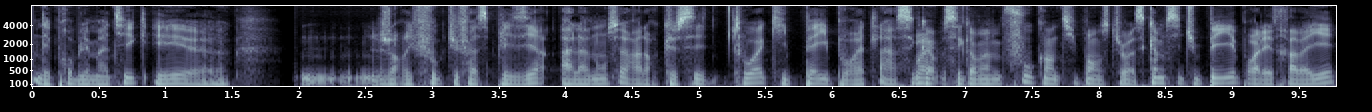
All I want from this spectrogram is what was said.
des problématiques et euh, genre il faut que tu fasses plaisir à l'annonceur alors que c'est toi qui payes pour être là. C'est Ouais. quand même fou quand tu y penses, tu vois. C'est comme si tu payais pour aller travailler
